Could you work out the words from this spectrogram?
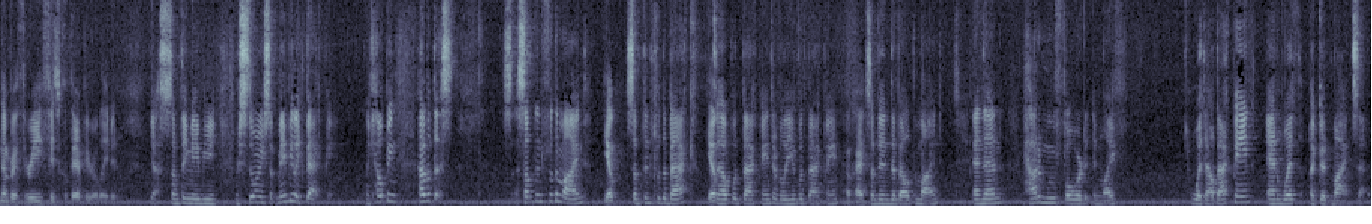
Number three, physical therapy related. Yes. Something maybe restoring some maybe like back pain. Like helping. How about this? S- something for the mind. Yep. Something for the back Yep. to help with back pain to relieve with back pain. Okay. something to develop the mind, and then how to move forward in life without back pain and with a good mindset.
